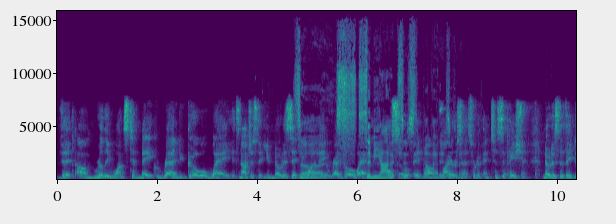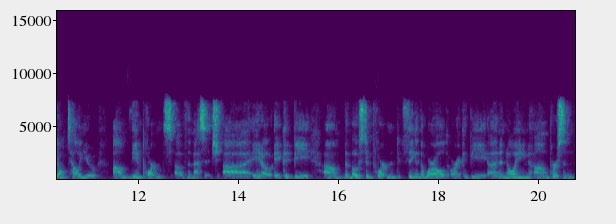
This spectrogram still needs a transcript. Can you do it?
that um, really wants to make red go away. It's not just that you notice it; you want to make red go away. Semiotics also, it um, fires that sort of anticipation. Notice that they don't tell you um, the importance of the message. Uh, you know, it could be um, the most important thing in the world, or it could be an annoying um, person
